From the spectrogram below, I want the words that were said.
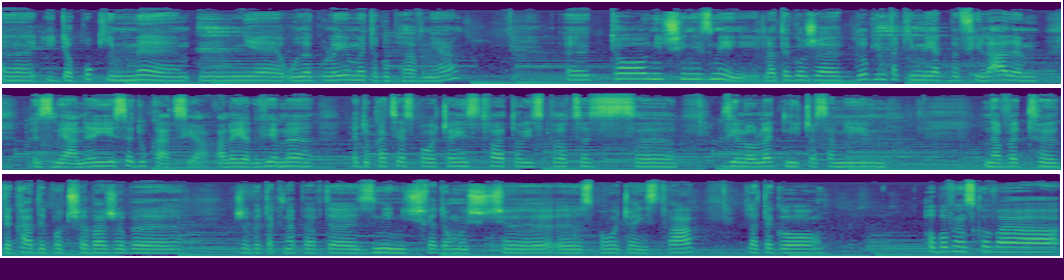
E, I dopóki my mm, nie uregulujemy tego prawnie, e, to nic się nie zmieni, dlatego że drugim takim jakby filarem zmiany jest edukacja, ale jak wiemy, edukacja społeczeństwa to jest proces wieloletni, czasami nawet dekady potrzeba, żeby, żeby tak naprawdę zmienić świadomość e, e, społeczeństwa. Dlatego obowiązkowa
